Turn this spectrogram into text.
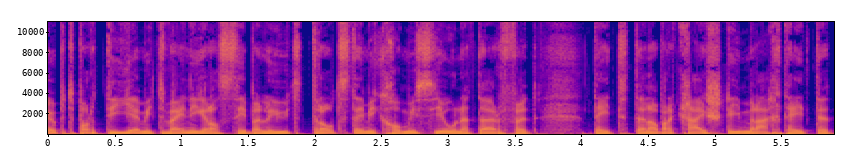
ob die Parteien mit weniger als sieben Leuten trotzdem in Kommissionen dürfen, dort dann aber kein Stimmrecht hätten.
